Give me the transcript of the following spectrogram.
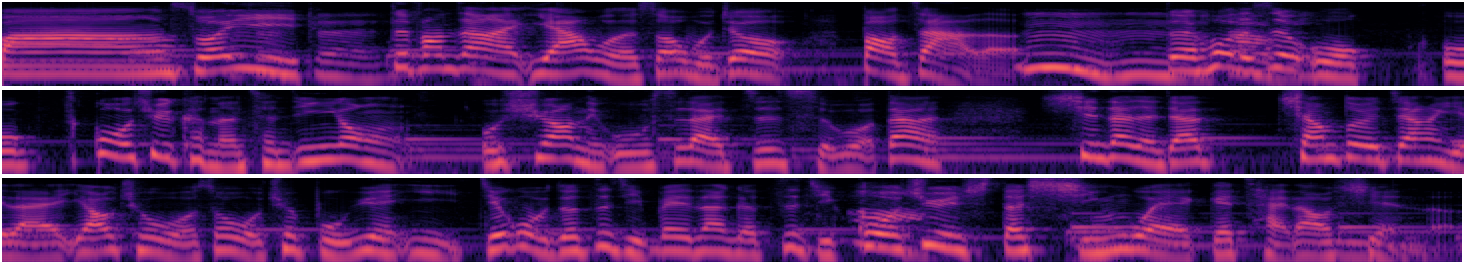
帮，所以对方这样来压我的时候，我就爆炸了。嗯嗯，对，或者是我。我过去可能曾经用我需要你无私来支持我，但现在人家相对这样以来要求我的时候，我却不愿意，结果我就自己被那个自己过去的行为给踩到线了。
